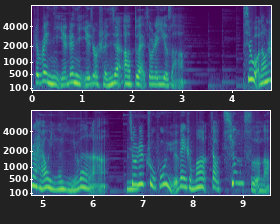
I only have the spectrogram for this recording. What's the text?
这为你这你就是神仙啊，对，就是这意思啊。其实我当时还有一个疑问啊。就是这祝福语为什么叫青词呢？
